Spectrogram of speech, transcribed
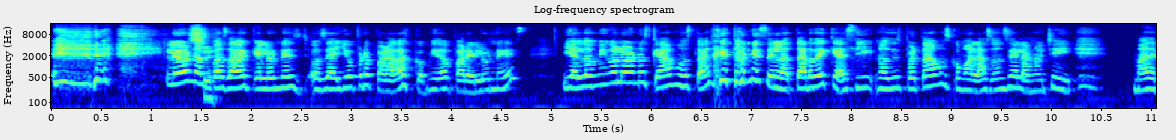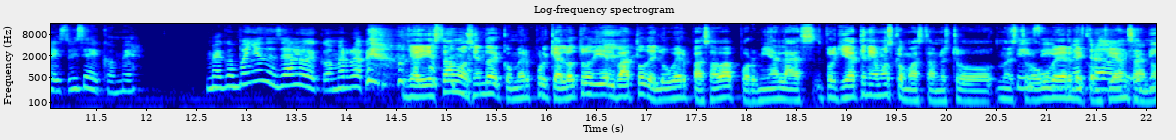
luego nos pasaba que el lunes, o sea, yo preparaba comida para el lunes y el domingo luego nos quedábamos tan jetones en la tarde que así nos despertábamos como a las 11 de la noche y, madre, esto hice de comer ¿Me acompañas a hacer algo de comer rápido? Y ahí estábamos haciendo de comer porque al otro día el vato del Uber pasaba por mí a las... Porque ya teníamos como hasta nuestro, nuestro Uber de confianza, ¿no?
